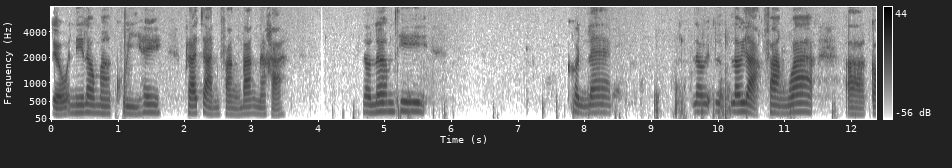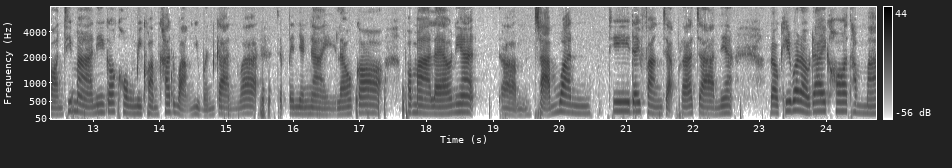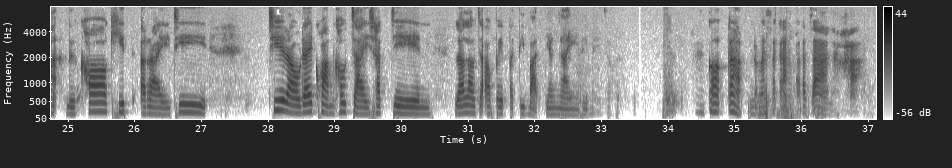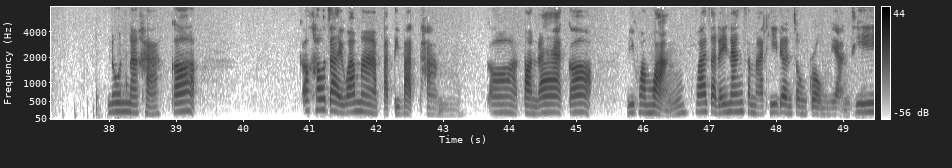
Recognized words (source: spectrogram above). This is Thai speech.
เดี๋ยววันนี้เรามาคุยให้พระอาจารย์ฟังบ้างนะคะ เราเริ่มที่ คนแรก เราเราอยากฟังว่าก่อนที่มานี่ก็คงมีความคาดหวังอยู่เหมือนกันว่าจะเป็นยังไง แล้วก็พอมาแล้วเนี่ยสามวันที่ได้ฟังจากพระอาจารย์เนี่ย เราคิดว่าเราได้ข้อธรรมะหรือข้อคิดอะไรที่ ที่เราได้ความเข้าใจชัดเจน แล้วเราจะเอาไปปฏิบัติยังไงดีไหมเจ้าก็กลับนมัสการพระอาจารย์นะคะ นุ่นนะคะ ก็ ก็เข้าใจว่ามาปฏิบัติธรรม ก็ตอนแรกก็มีความหวังว่าจะได้นั่งสมาธิเดินจงกรมอย่างที่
